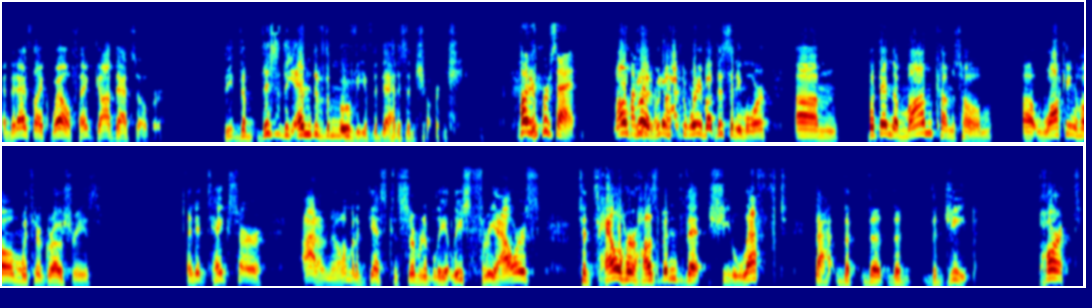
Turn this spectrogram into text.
And the dad's like, "Well, thank God that's over." The the this is the end of the movie if the dad is in charge. Hundred percent. Oh, good. We 100%. don't have to worry about this anymore. Um, but then the mom comes home, uh, walking home with her groceries, and it takes her, I don't know, I'm going to guess conservatively at least three hours to tell her husband that she left the the the the, the jeep parked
